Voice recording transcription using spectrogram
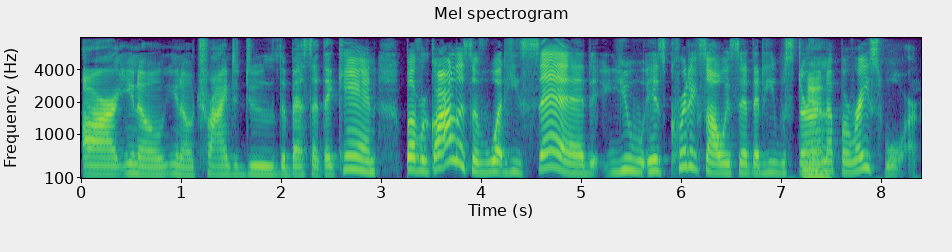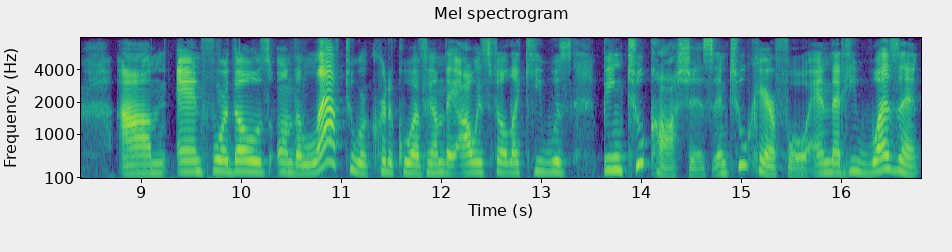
are, you know, you know, trying to do the best that they can. But regardless of what he said, you his critics always said that he was stirring yeah. up a race war. Um, and for those on the left who were critical of him, they always felt like he was being too cautious and too careful and that he wasn't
